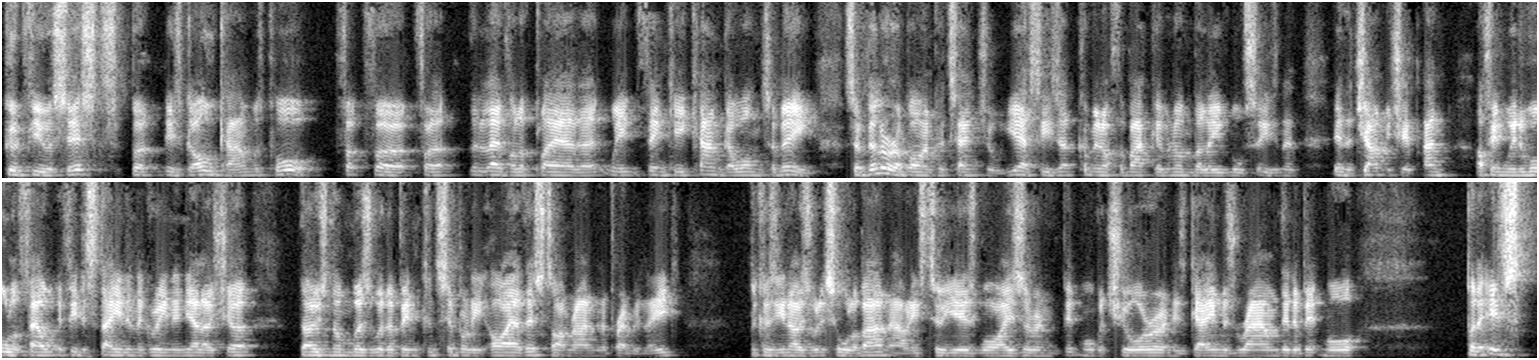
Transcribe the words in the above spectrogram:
good few assists, but his goal count was poor for, for, for the level of player that we think he can go on to be. So Villa are buying potential. Yes, he's coming off the back of an unbelievable season in, in the Championship, and I think we'd have all have felt if he'd have stayed in the green and yellow shirt, those numbers would have been considerably higher this time around in the Premier League because he knows what it's all about now, and he's two years wiser and a bit more mature, and his game is rounded a bit more but it is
